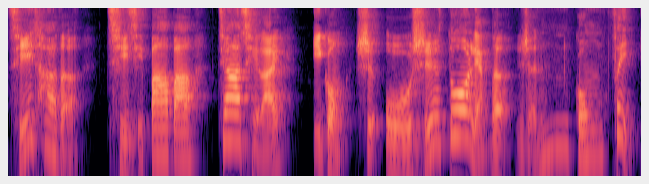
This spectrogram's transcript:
其他的七七八八加起来，一共是五十多两的人工费。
